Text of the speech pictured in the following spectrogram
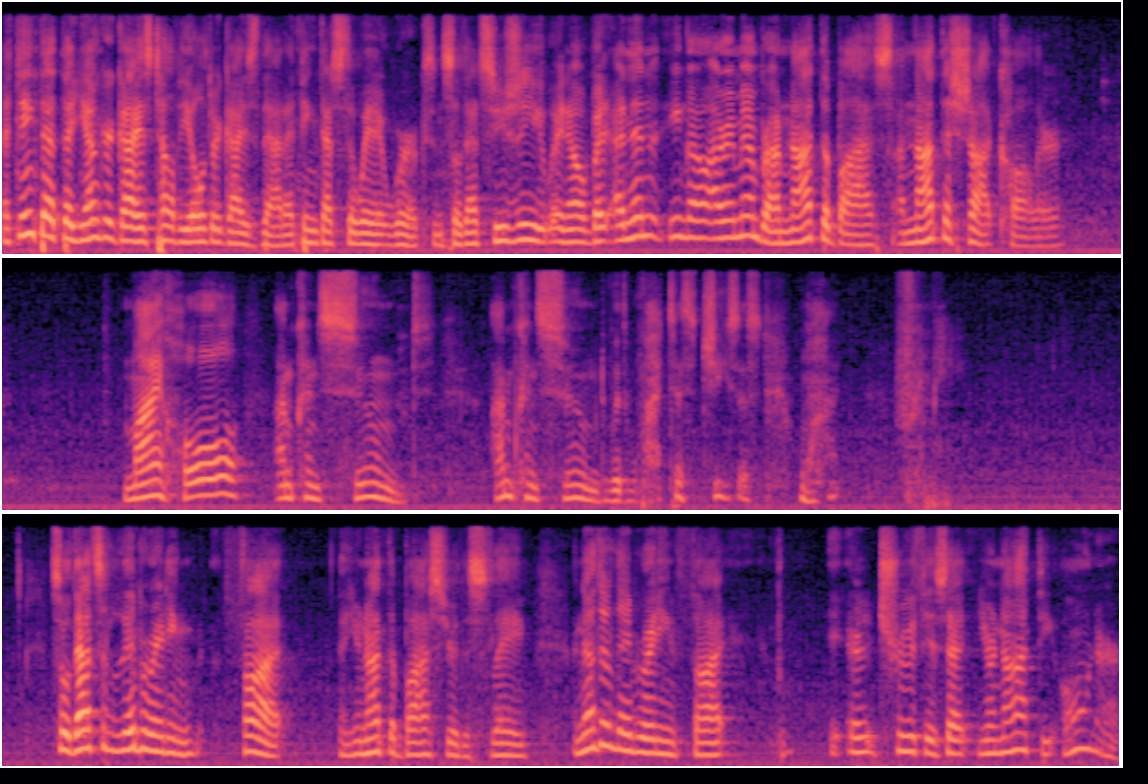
I think that the younger guys tell the older guys that. I think that's the way it works. And so that's usually, you know, but, and then, you know, I remember I'm not the boss, I'm not the shot caller. My whole, I'm consumed. I'm consumed with what does Jesus want from me? So that's a liberating thought that you're not the boss, you're the slave. Another liberating thought, Er, truth is that you're not the owner.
